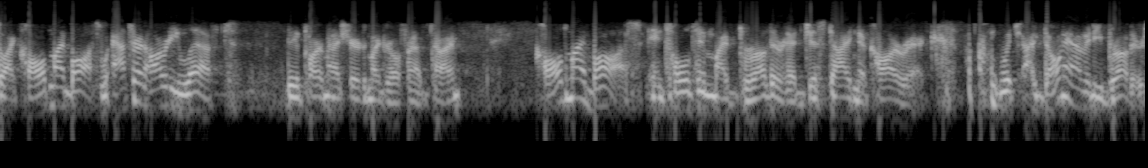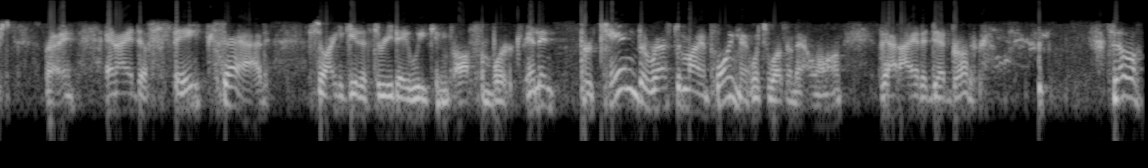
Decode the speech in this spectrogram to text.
So I called my boss after I'd already left the apartment I shared with my girlfriend at the time. Called my boss and told him my brother had just died in a car wreck, which I don't have any brothers, right? And I had to fake sad so I could get a three day weekend off from work. And then pretend the rest of my employment, which wasn't that long, that I had a dead brother. so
